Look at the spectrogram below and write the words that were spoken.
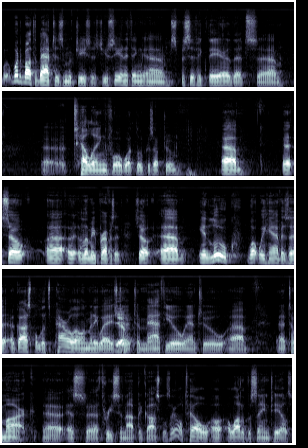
what about the baptism of Jesus? Do you see anything uh, specific there that's um, uh, telling for what Luke is up to? Um, uh, so uh, uh, let me preface it. So um, in Luke, what we have is a, a, gospel that's parallel in many ways yeah. to, to, Matthew and to uh, to Mark as three synoptic gospels. They all tell a, a lot of the same tales.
